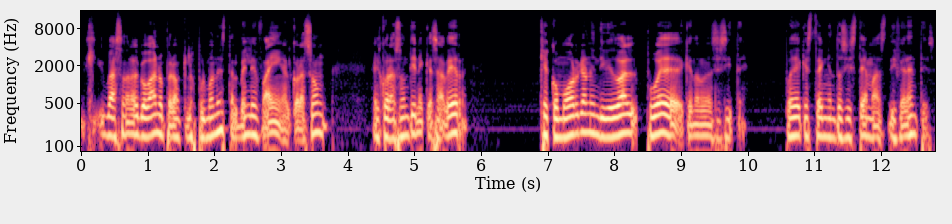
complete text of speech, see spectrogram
va a sonar algo vano, pero aunque los pulmones tal vez le fallen al corazón, el corazón tiene que saber que como órgano individual puede que no lo necesite. Puede que estén en dos sistemas diferentes.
